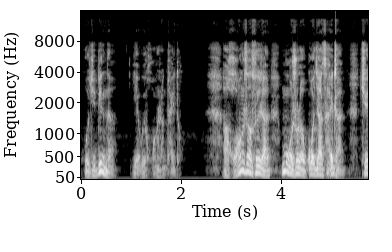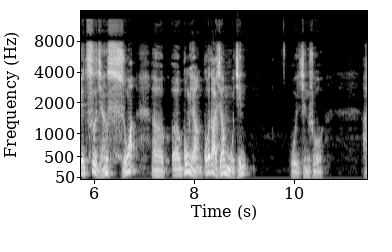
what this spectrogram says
霍去病呢，也为皇上开脱：“啊，皇上虽然没收了国家财产，却赐钱十万，呃呃，供养郭大侠母亲。卫青说：“啊，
